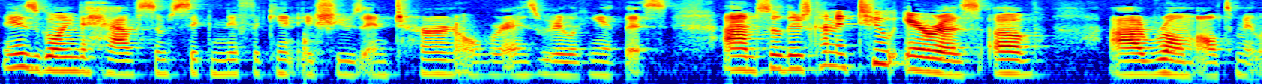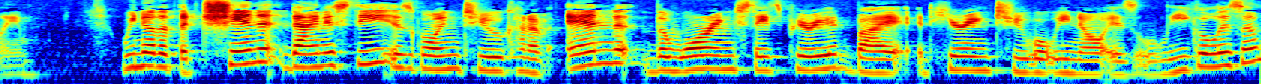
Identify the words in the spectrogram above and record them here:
it is going to have some significant issues and turnover as we are looking at this. Um, so there's kind of two eras of uh, Rome ultimately. We know that the Qin dynasty is going to kind of end the warring states period by adhering to what we know is legalism.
